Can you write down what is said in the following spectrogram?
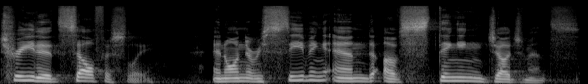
treated selfishly and on the receiving end of stinging judgments?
